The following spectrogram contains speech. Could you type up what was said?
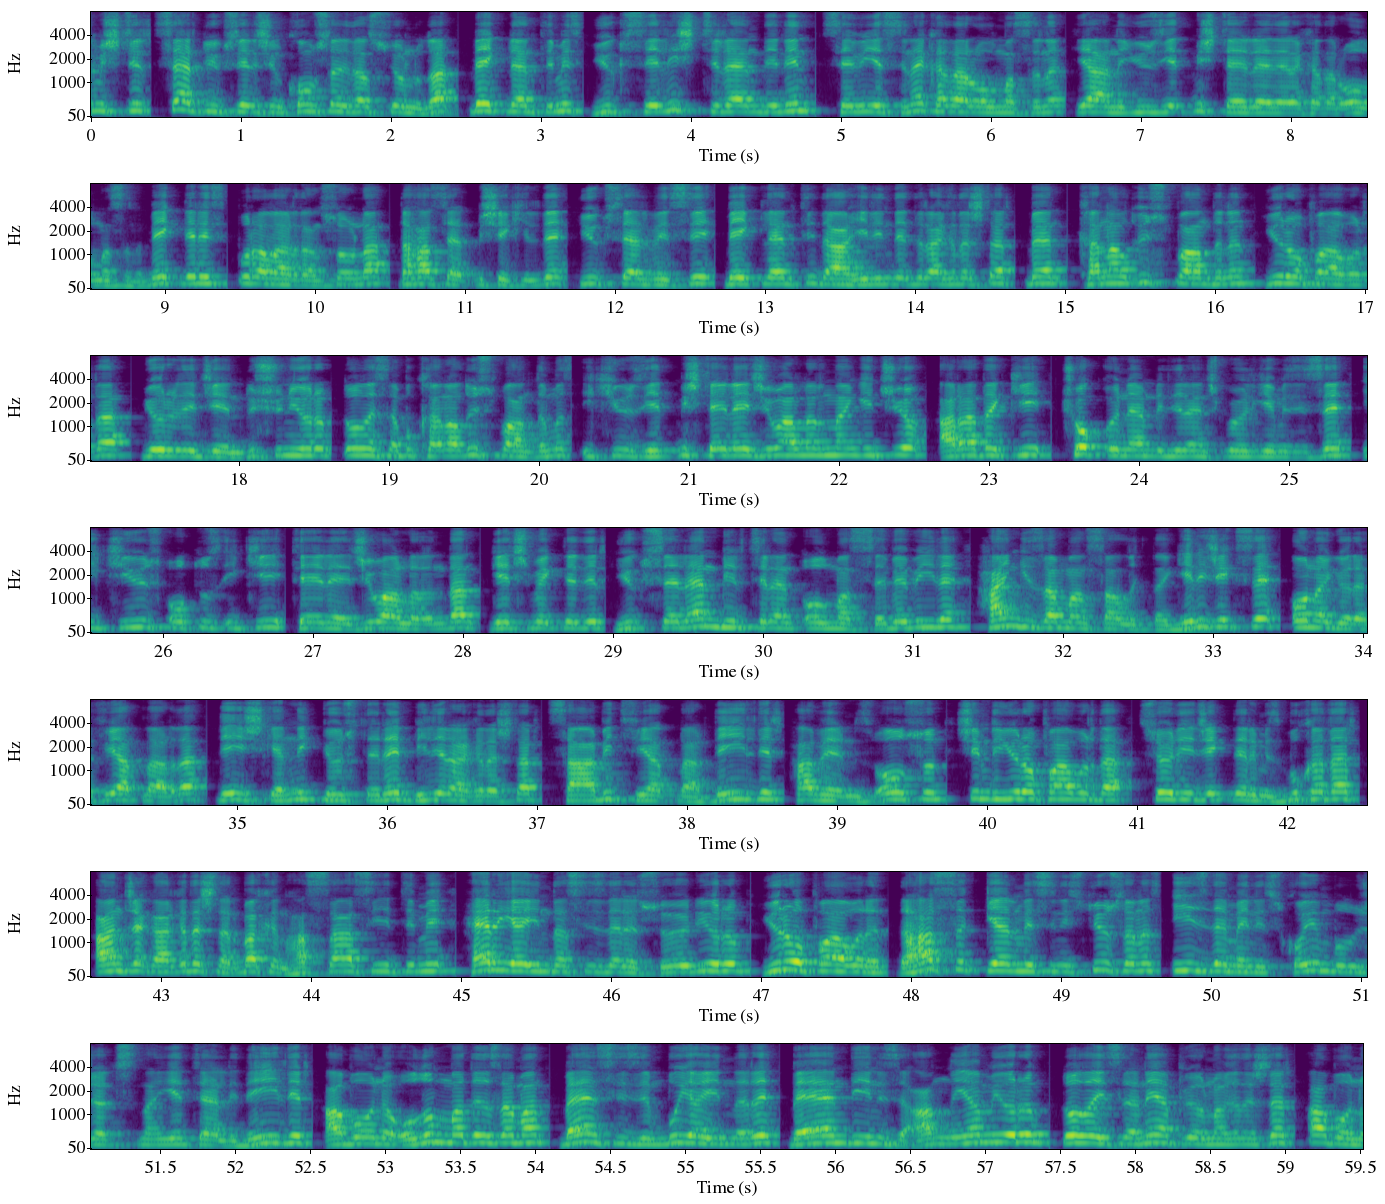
yükselmiştir. Sert yükselişin konsolidasyonu da beklentimiz yükseliş trendinin seviyesine kadar olmasını yani 170 TL'lere kadar olmasını bekleriz. Buralardan sonra daha sert bir şekilde yükselmesi beklenti dahilindedir arkadaşlar. Ben kanal üst bandının Euro Power'da görüleceğini düşünüyorum. Dolayısıyla bu kanal üst bandımız 270 TL civarlarından geçiyor. Aradaki çok önemli direnç bölgemiz ise 232 TL civarlarından geçmektedir. Yükselen bir trend olması sebebiyle hangi zamansallıkta gelecekse ona göre fiyatlarda değişkenlik gösterebilir arkadaşlar. Sabit fiyatlar değildir. Haberiniz olsun. Şimdi Euro Power'da söyleyeceklerimiz bu kadar. Ancak arkadaşlar bakın hassasiyetimi her yayında sizlere söylüyorum. Euro Power'ın daha sık gelmesini istiyorsanız izlemeniz coin bulucu açısından yeterli değildir. Abone olunmadığı zaman ben sizin bu yayınları beğendiğinizi anlayamıyorum. Dolayısıyla ne yapıyorum arkadaşlar? Abone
